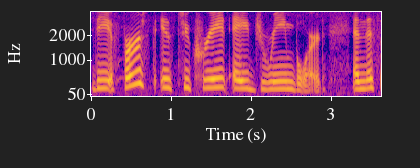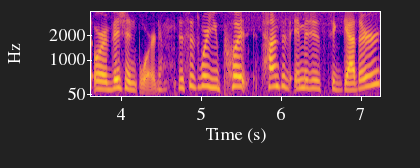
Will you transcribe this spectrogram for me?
the first is to create a dream board and this or a vision board. This is where you put tons of images together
